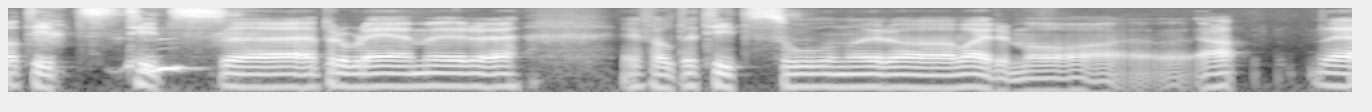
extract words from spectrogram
og tidsproblemer i forhold til tidssoner og varme og Ja, det,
